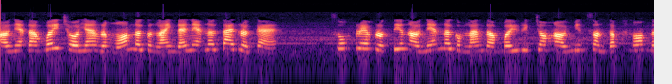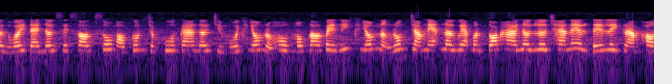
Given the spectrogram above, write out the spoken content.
ឲ្យអ្នកដើម្បីឈរយ៉ាងរឹងមាំនៅកន្លែងដែលអ្នកនៅតែត្រូវការសូមព្រះប្រ ទានឲ្យអ្នកនៅកម្លាំងដើម្បីរៀបចំឲ្យមានសន្តិភាពនាំនៅអ្វីដែលនៅសេសសល់សូមអរគុណចំពោះការនៅជាមួយខ្ញុំរហូតមកដល់ពេលនេះខ្ញុំនឹងរងចាំអ្នកនៅវគ្គបន្ទាប់ហើយនៅលើ Channel Telegram ផង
